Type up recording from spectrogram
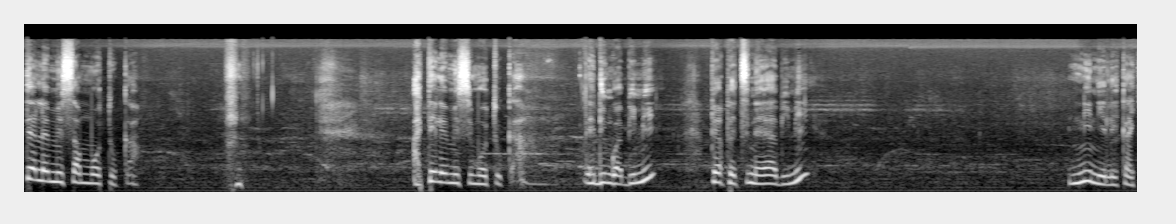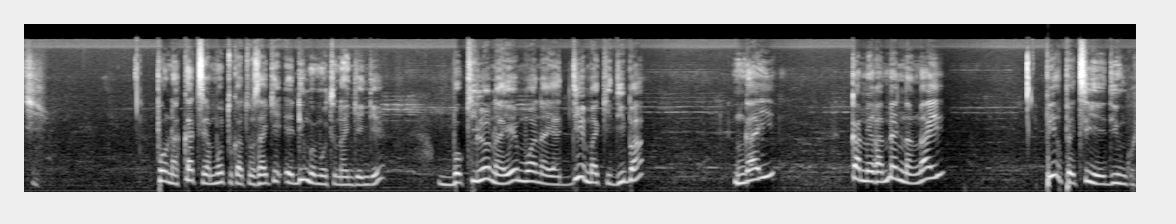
Telemisa motuka. Atelemisi motuka. Edingo abimi, Père Petit na ye abimi. Nini elekaki? Mpo na kati ya motuka tozalaki Edingo moto na ngenge, bokilo na ye mwana ya Die Makidiba, ngai, cameraman na ngai, pire petit ya edingwe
